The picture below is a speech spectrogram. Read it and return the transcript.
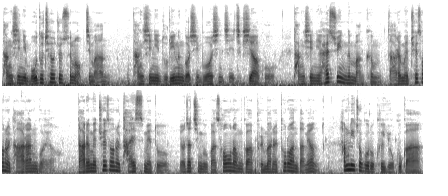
당신이 모두 채워줄 수는 없지만 당신이 누리는 것이 무엇인지 직시하고 당신이 할 수 있는 만큼 나름의 최선을 다하라는 거예요. 나름의 최선을 다했음에도 여자친구가 서운함과 불만을 토로한다면 합리적으로 그 요구가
